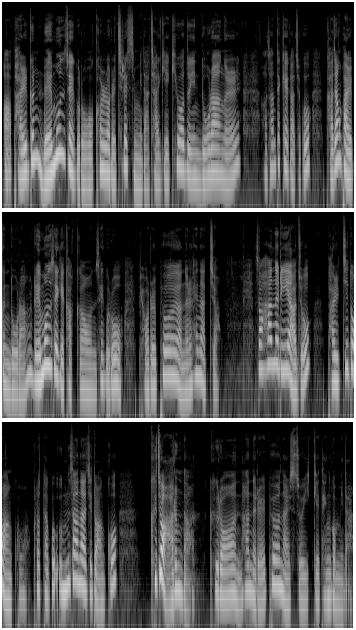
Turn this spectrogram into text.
아, 밝은 레몬색으로 컬러를 칠했습니다. 자기의 키워드인 노랑을 어, 선택해가지고 가장 밝은 노랑, 레몬색에 가까운 색으로 별을 표현을 해놨죠. 그래서 하늘이 아주 밝지도 않고 그렇다고 음산하지도 않고 그저 아름다운 그런 하늘을 표현할 수 있게 된 겁니다.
